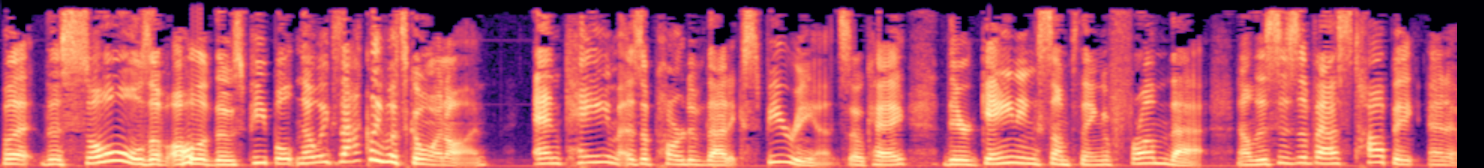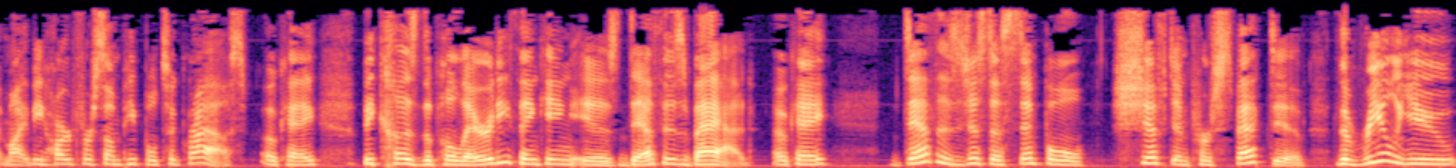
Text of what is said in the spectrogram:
but the souls of all of those people know exactly what's going on and came as a part of that experience, okay? They're gaining something from that. Now, this is a vast topic and it might be hard for some people to grasp, okay? Because the polarity thinking is death is bad, okay? Death is just a simple shift in perspective. The real you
